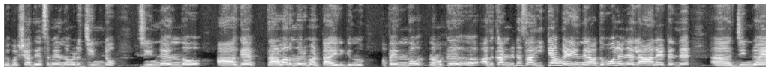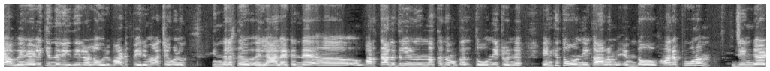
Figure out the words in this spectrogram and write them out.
ഉണ്ട് പക്ഷെ അതേസമയം നമ്മുടെ ജിൻഡോ ജിൻഡോ എന്തോ ആകെ തളർന്നൊരു മട്ടായിരിക്കുന്നു. അപ്പൊ എന്തോ നമുക്ക് അത് കണ്ടിട്ട് സഹിക്കാൻ കഴിയുന്നില്ല. അതുപോലെ തന്നെ ലാലേട്ടന്റെ ജിൻഡോയെ അവഹേളിക്കുന്ന രീതിയിലുള്ള ഒരുപാട് പെരുമാറ്റങ്ങളും ഇന്നലത്തെ ലാലേട്ടന്റെ വർത്തമാനത്തിൽ നിന്നൊക്കെ നമുക്കത് തോന്നിയിട്ടുണ്ട്. എനിക്ക് തോന്നി കാരണം എന്തോ മനഃപൂർവം ജിൻഡോയെ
